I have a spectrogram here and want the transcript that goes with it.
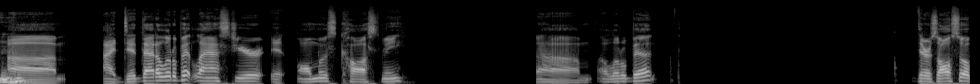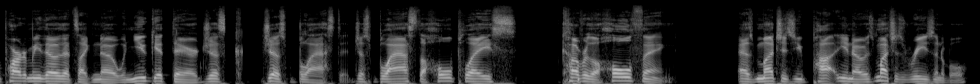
Mm-hmm. Um, I did that a little bit last year. It almost cost me um, a little bit. There's also a part of me though that's like, no, when you get there, just just blast it, just blast the whole place, cover the whole thing, as much as you you know, as much as reasonable.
